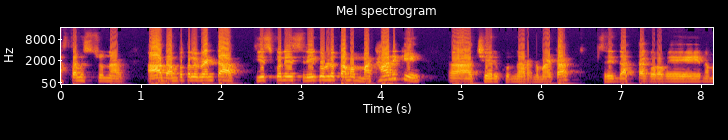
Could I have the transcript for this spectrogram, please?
అస్తమిస్తున్నాడు. ఆ దంపతుల వెంట తీసుకుని శ్రీగురుడు తమ మఠానికి ఆ చేరుకున్నారనమాట శ్రీ దత్త గురవే నమ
